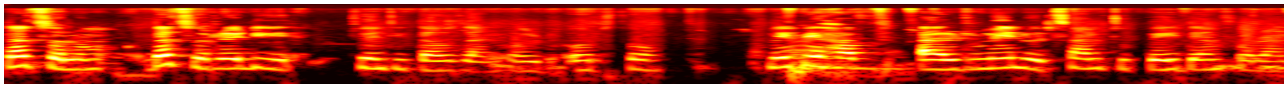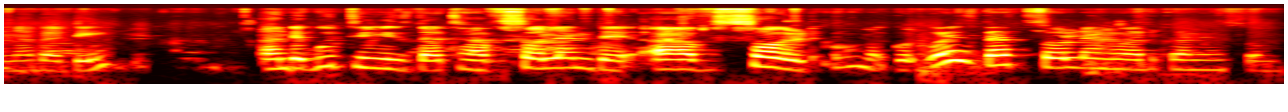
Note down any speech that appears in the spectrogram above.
That's all. That's already twenty thousand or, or so. Maybe I have I'll remain with some to pay them for another day. And the good thing is that I've sold the I've sold. Oh my God, where is that stolen word coming from?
